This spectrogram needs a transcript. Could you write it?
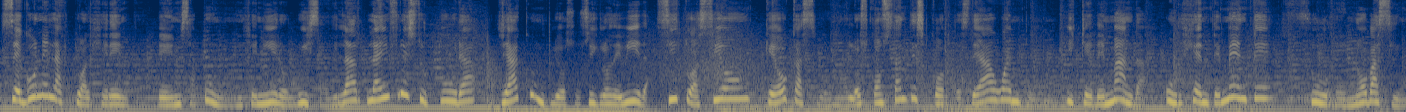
Según el actual gerente de EMSAPUNO, ingeniero Luis Aguilar, la infraestructura ya cumplió su siglo de vida, situación que ocasiona los constantes cortes de agua en Puno y que demanda urgentemente su renovación.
